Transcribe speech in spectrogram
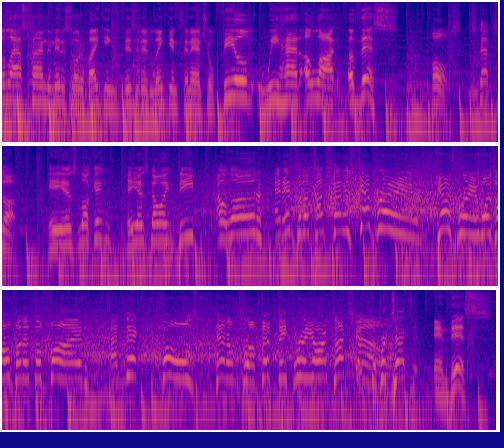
The last time the Minnesota Vikings visited Lincoln Financial Field, we had a lot of this. Foles steps up. He is looking. He is going deep, alone, and in for the touchdown is Jeffery. Jeffery was open at the five, and Nick Foles hit him for a 53-yard touchdown. It's the protection. And this.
